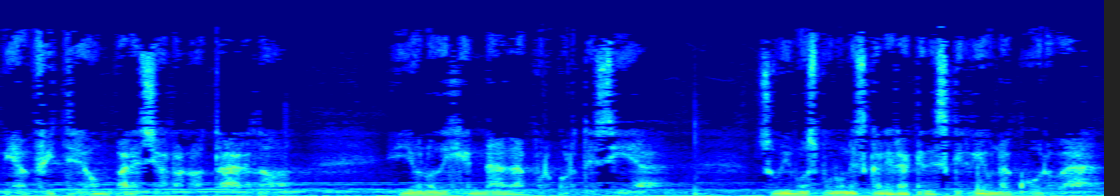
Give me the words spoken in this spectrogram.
Mi anfitrión pareció no notarlo y yo no dije nada por cortesía. Subimos por una escalera que describía una curva,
